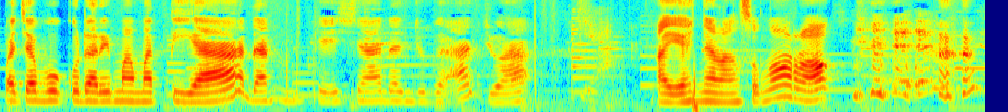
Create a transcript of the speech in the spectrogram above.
Baca buku dari Mama Tia dan Keisha dan juga Ajwa. Ya. Ayahnya langsung ngorok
